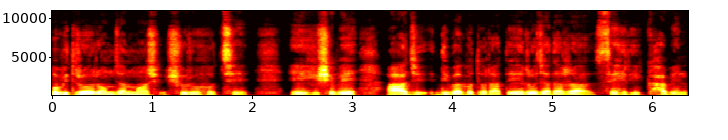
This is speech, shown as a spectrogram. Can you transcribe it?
পবিত্র রমজান মাস শুরু হচ্ছে। এই হিসেবে আজ দিবাগত রাতে রোজাদাররা সেহরি খাবেন।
